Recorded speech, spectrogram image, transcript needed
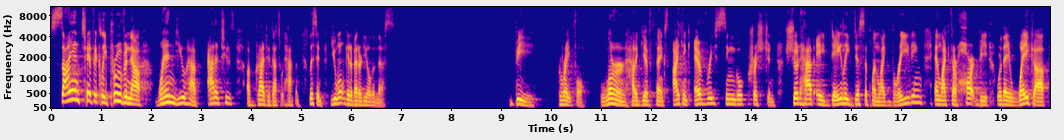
scientifically proven now. When you have attitudes of gratitude, that's what happens. Listen, you won't get a better deal than this. Be grateful. Learn how to give thanks. I think every single Christian should have a daily discipline like breathing and like their heartbeat where they wake up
